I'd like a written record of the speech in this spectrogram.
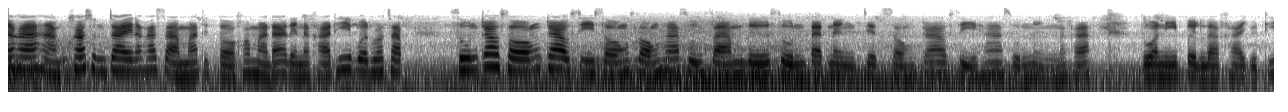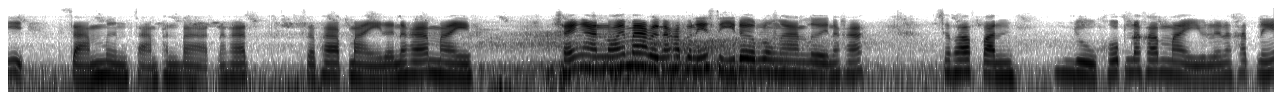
นะคะ หากลูกค้าสนใจนะคะ สามารถติดต่อเข้ามาได้เลยนะคะ ที่เบอร์โทรศัพท์ 0929422503 หรือ 0817294501 นะคะ ตัวนี้เปิดราคาอยู่ที่ 33,000 บาทนะคะ สภาพใหม่เลยนะคะ ใหม่ใช้งานน้อยมากเลยนะคะ ตัวนี้สีเดิมโรงงานเลยนะคะ สภาพฟันอยู่ครบนะคะ ใหม่อยู่เลยนะคะนี้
